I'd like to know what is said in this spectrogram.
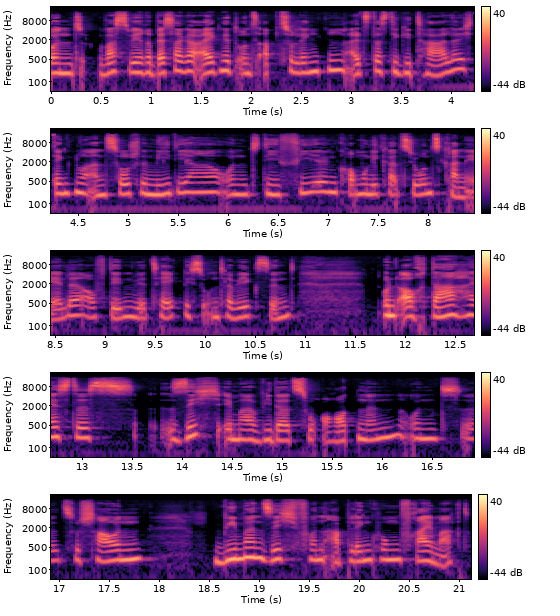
Und was wäre besser geeignet, uns abzulenken als das Digitale? Ich denke nur an Social Media und die vielen Kommunikationskanäle, auf denen wir täglich so unterwegs sind. Und auch da heißt es, sich immer wieder zu ordnen und äh, zu schauen, wie man sich von Ablenkungen frei macht.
